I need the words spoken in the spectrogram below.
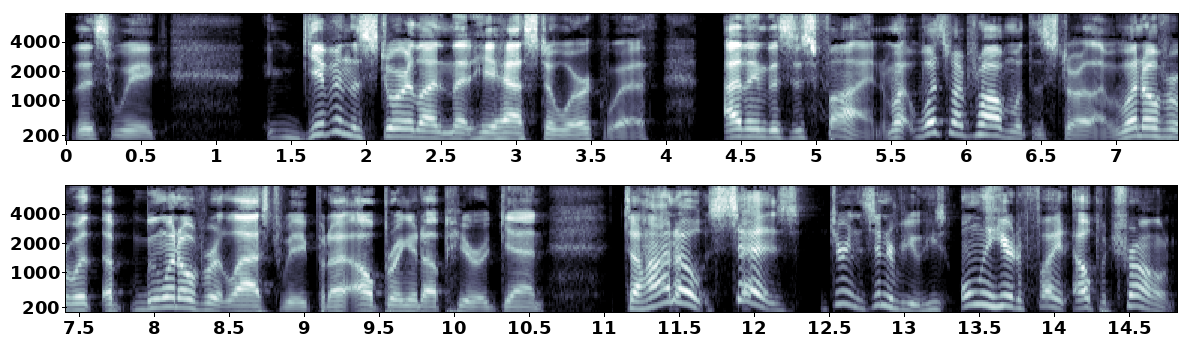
this week. Given the storyline that he has to work with, I think this is fine. What's my problem with the storyline? We went over with uh, we went over it last week, but I, will bring it up here again. Texano says during this interview he's only here to fight El Patron.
